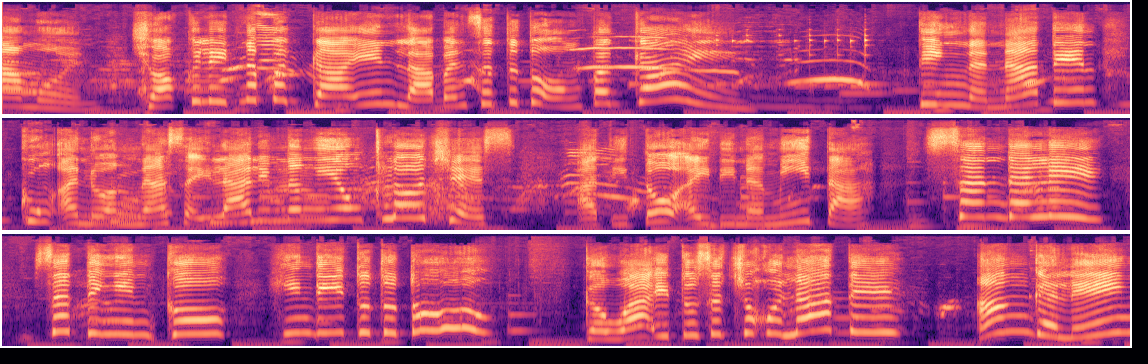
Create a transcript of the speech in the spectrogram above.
hamon. Chocolate na pagkain laban sa totoong pagkain. Tingnan natin kung ano ang nasa ilalim ng iyong clutches. At ito ay dinamita. Sandali! Sa tingin ko, hindi ito totoo. Gawa ito sa tsokolate. Ang galing!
